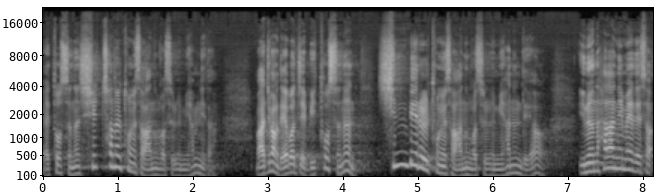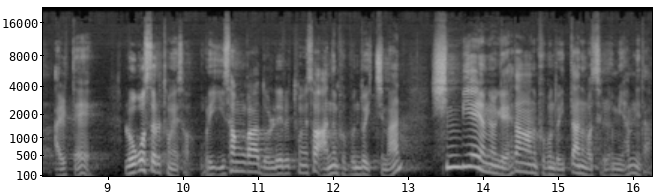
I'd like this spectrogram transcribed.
에토스는 실천을 통해서 아는 것을 의미합니다. 마지막 네 번째 미토스는 신비를 통해서 아는 것을 의미하는데요. 이는 하나님에 대해서 알 때 로고스를 통해서 우리 이성과 논리를 통해서 아는 부분도 있지만 신비의 영역에 해당하는 부분도 있다는 것을 의미합니다.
